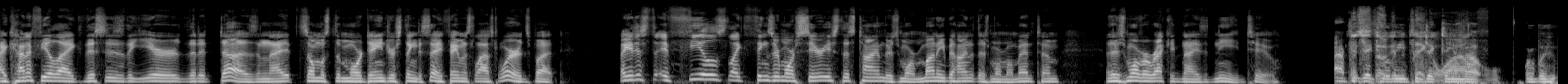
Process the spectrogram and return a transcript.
I kind of feel like this is the year that it does, and I, it's almost the more dangerous thing to say. Famous last words, but like it just, it feels like things are more serious this time. There's more money behind it. There's more momentum, and there's more of a recognized need too. I It's predict we'll be gonna predicting about. Or we,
